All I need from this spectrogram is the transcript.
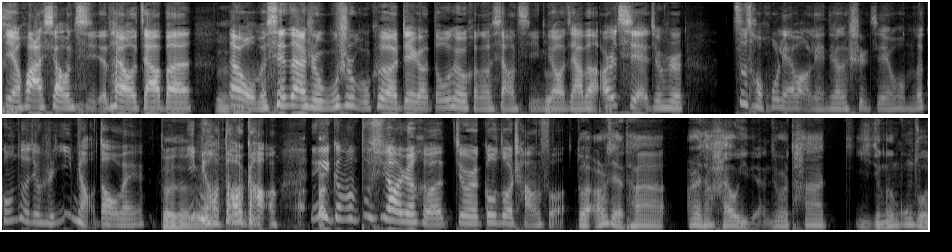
电话响起，他要加班，但是我们现在是无时无刻这个都会有可能响起你对。要加班，而且就是自从互联网连接了世界，我们的工作就是一秒到位，对对对。一秒到岗，因为根本不需要任何就是工作场所。对，而且他，而且他还有一点，就是他已经跟工作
